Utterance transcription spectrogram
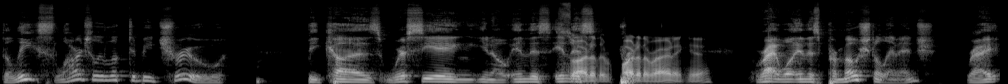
the leaks largely look to be true because we're seeing, you know, in this in part this of the part of the writing. Yeah. Right. Well, in this promotional image, right,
